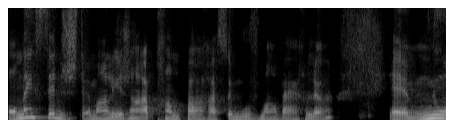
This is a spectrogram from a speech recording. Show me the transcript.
incite justement les gens à prendre part à ce mouvement vers là. Euh, nous,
